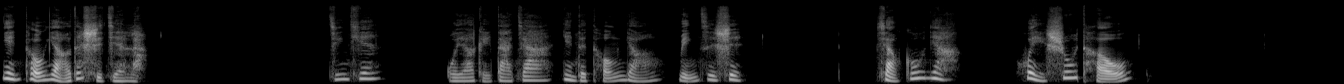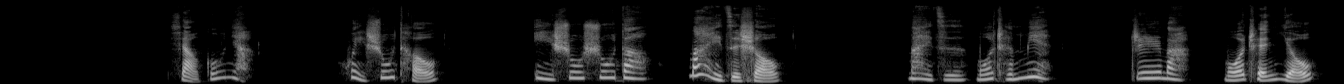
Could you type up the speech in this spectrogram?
念童谣的时间了。今天我要给大家念的童谣。”名字是《小姑娘会梳头》。小姑娘会梳头，一梳梳到麦子熟。麦子磨成面，芝麻磨成油，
